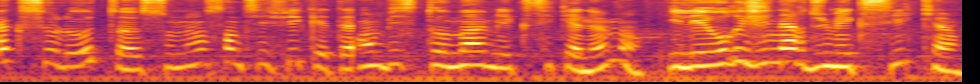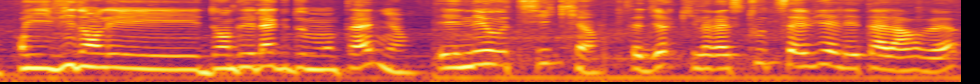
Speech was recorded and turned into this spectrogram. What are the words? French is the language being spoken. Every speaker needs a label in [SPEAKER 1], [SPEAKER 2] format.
[SPEAKER 1] axolote. Son nom scientifique est Ambystoma mexicanum. Il est originaire du Mexique. Il vit dans, les, dans des lacs de montagne. Et néotique, c'est-à-dire qu'il reste toute sa vie à l'état larvaire.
